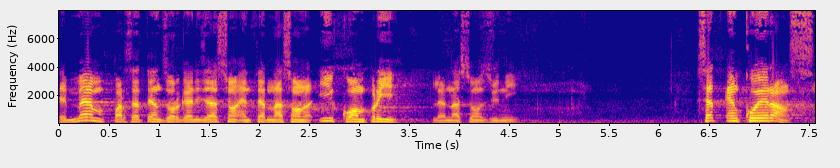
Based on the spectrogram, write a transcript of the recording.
et même par certaines organisations internationales, y compris les Nations Unies. Cette incohérence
